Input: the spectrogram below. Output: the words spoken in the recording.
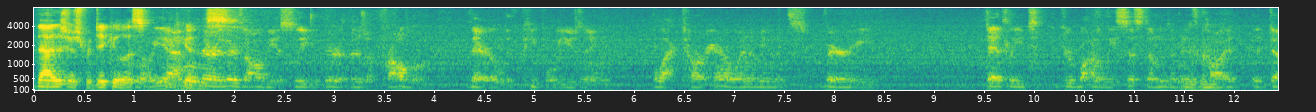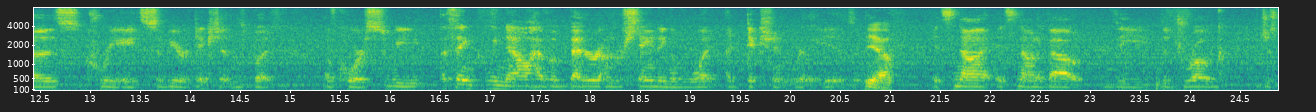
that is just ridiculous Well, yeah, I mean, there, there's obviously there, there's a problem there with people using black tar heroin. I mean, it's very deadly to your bodily systems. I mean, it's Mhm. called, it, it does create severe addictions, but of course, we I think we now have a better understanding of what addiction really is. I mean, yeah it's not it's not about the the drug just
